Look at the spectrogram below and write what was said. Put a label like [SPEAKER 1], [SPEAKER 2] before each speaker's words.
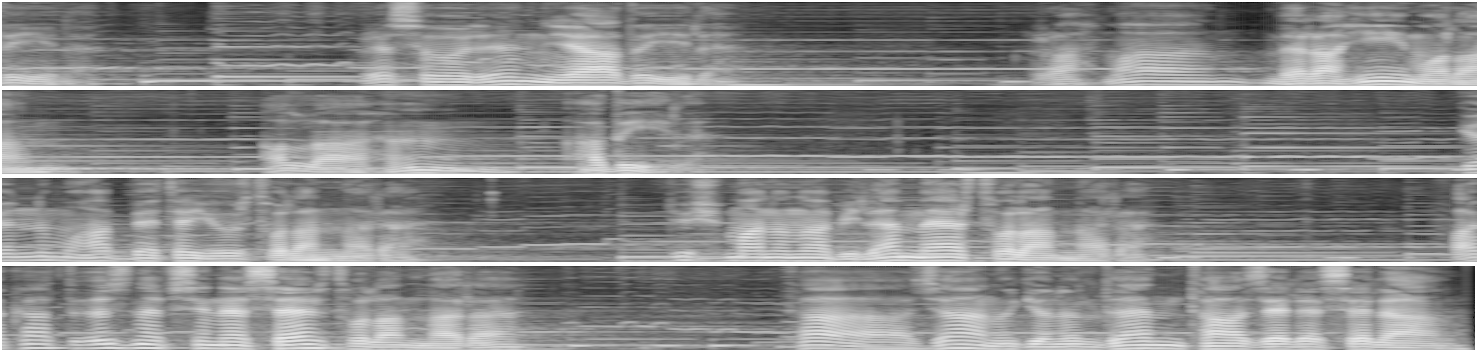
[SPEAKER 1] tadıyla, Resulün yadı ile, Rahman ve Rahim olan Allah'ın adıyla. Gönlü muhabbete yurt olanlara, düşmanına bile mert olanlara, fakat öz nefsine sert olanlara, ta canı gönülden tazele selam,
